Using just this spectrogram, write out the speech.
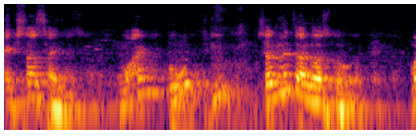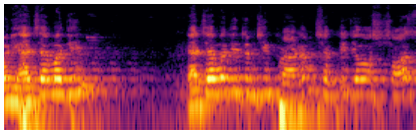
एक्सरसाइज वन टू थ्री सगळं चालू असतो. पण ह्याच्यामध्ये ह्याच्यामध्ये तुमची प्राणम शक्ती जेव्हा श्वास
